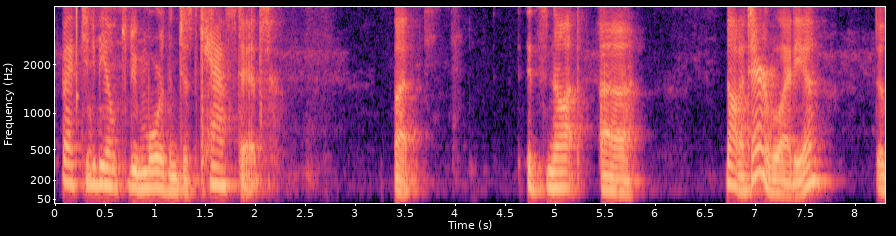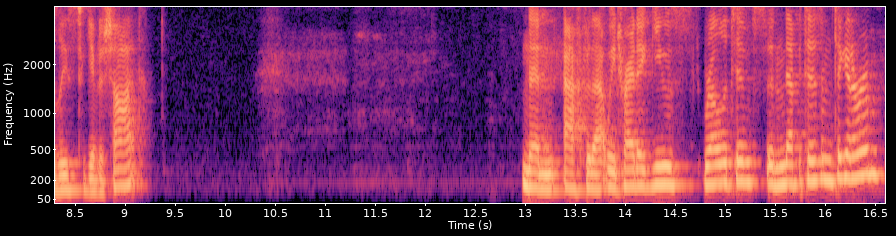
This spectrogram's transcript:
expect you to be able to do more than just cast it. But it's not uh not a terrible idea, at least to give it a shot. And then after that, we try to use relatives and nepotism to get a room.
